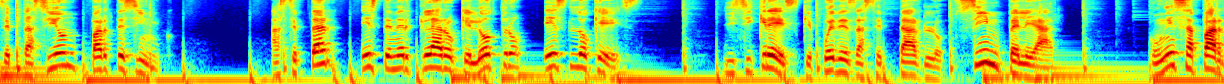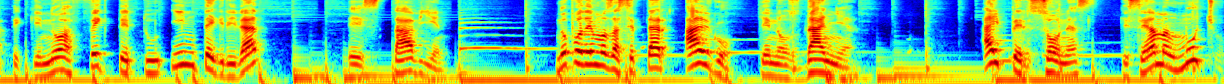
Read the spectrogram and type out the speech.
Aceptación parte 5. Aceptar es tener claro que el otro es lo que es. Y si crees que puedes aceptarlo sin pelear, con esa parte que no afecte tu integridad, está bien. No podemos aceptar algo que nos daña. Hay personas que se aman mucho,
